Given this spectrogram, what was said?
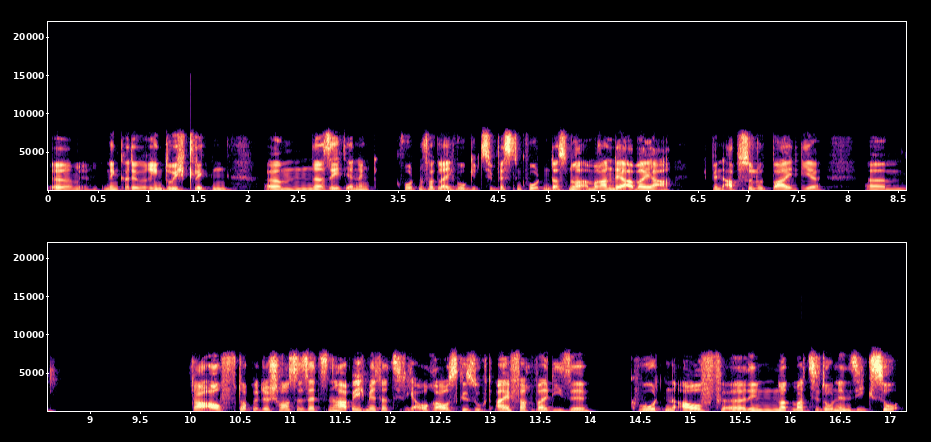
ähm, in den Kategorien durchklicken. Ähm, da seht ihr einen Quotenvergleich, wo gibt's die besten Quoten. Das nur am Rande, aber ja, ich bin absolut bei dir. Ähm, da auf doppelte Chance setzen, habe ich mir tatsächlich auch rausgesucht, einfach weil diese Quoten auf äh, den Nordmazedonien-Sieg so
